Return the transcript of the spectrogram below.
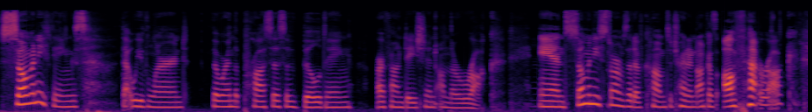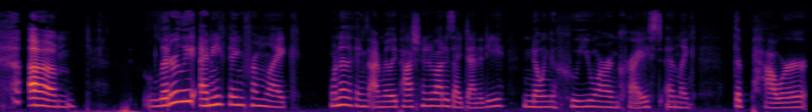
so many things that we've learned that we're in the process of building our foundation on the rock and so many storms that have come to try to knock us off that rock. Um, literally anything from like one of the things I'm really passionate about is identity, knowing who you are in Christ and like the power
